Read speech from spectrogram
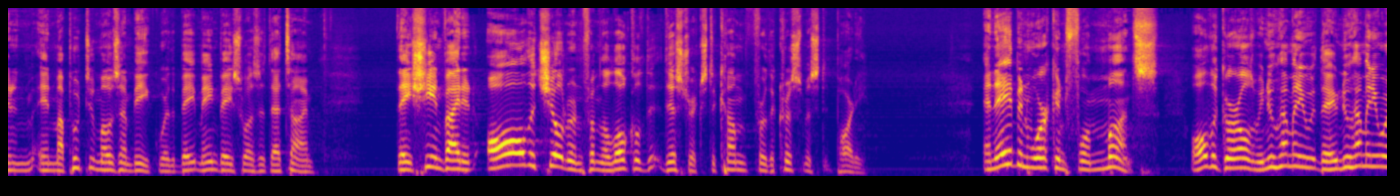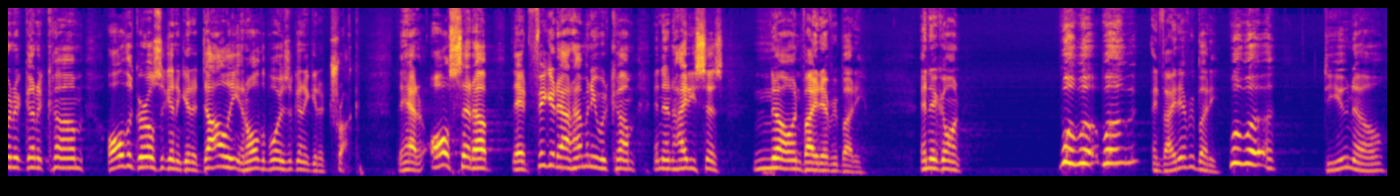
in, in Maputo, Mozambique, where the main base was at that time, they, she invited all the children from the local districts to come for the Christmas party. And they had been working for months. All the girls, we knew how many, they knew how many were going to come. All the girls are going to get a dolly, and all the boys are going to get a truck. They had it all set up. They had figured out how many would come. And then Heidi says, No, invite everybody. And they're going, Whoa, whoa, whoa. Invite everybody. Whoa, whoa. Uh, do you know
